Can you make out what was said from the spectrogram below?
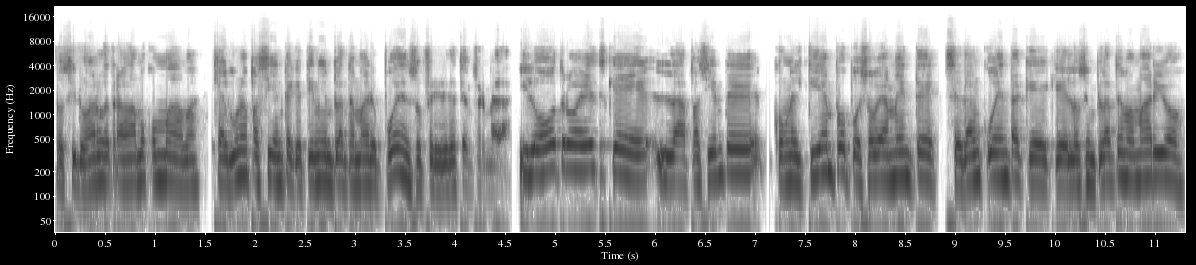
los cirujanos que trabajamos con mama, que algunas pacientes que tienen implante mamario pueden sufrir de esta enfermedad. Y lo otro es que la paciente con el tiempo, pues obviamente se dan cuenta que, que los implantes mamarios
